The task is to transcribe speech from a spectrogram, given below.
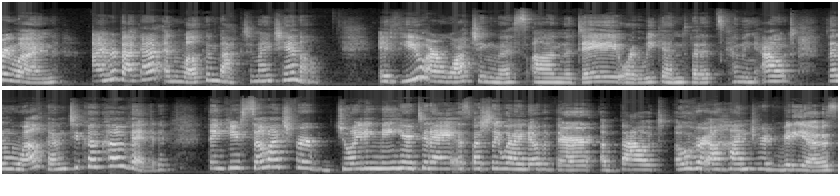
everyone! I'm Rebecca and welcome back to my channel. If you are watching this on the day or the weekend that it's coming out, then welcome to CoCovid. Thank you so much for joining me here today, especially when I know that there are about over a hundred videos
